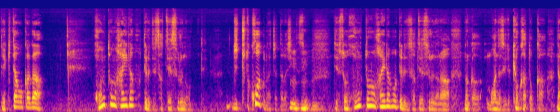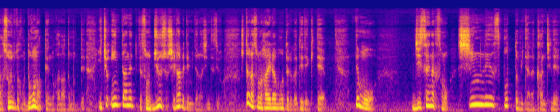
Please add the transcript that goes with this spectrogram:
で、北岡が、本当のハイラブホテルで撮影するのって。じちょっと怖くなっちゃったらしいんですよ。で、それ本当のハイラブホテルで撮影するなら、なんかわかんないですけど、許可とか、なんかそういうのとかもどうなってんのかなと思って、一応インターネットでその住所調べてみたらしいんですよ。そしたらそのハイラブホテルが出てきて、でも、実際なんかその心霊スポットみたいな感じで、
